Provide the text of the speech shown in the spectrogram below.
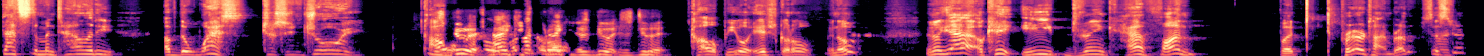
That's the mentality of the West. Just enjoy. Just do it. Nike. Nike, just do it. Just do it. Pio, ish karo. You know, you know, yeah, okay, eat, drink, have fun, but prayer time, brother, sister.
